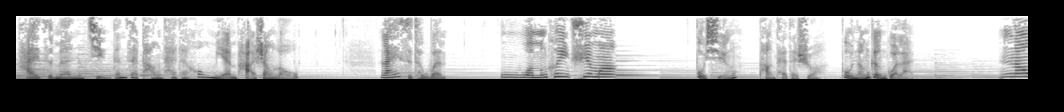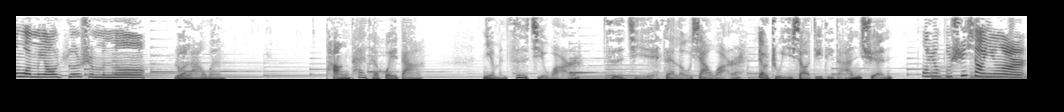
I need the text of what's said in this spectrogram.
孩子们紧跟在庞太太后面爬上楼。莱斯特问：“我们可以去吗？”“不行。”庞太太说：“不能跟过来。”那我们要做什么呢？罗拉问。庞太太回答：“你们自己玩儿，自己在楼下玩儿，要注意小弟弟的安全。”我又不是小婴儿。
